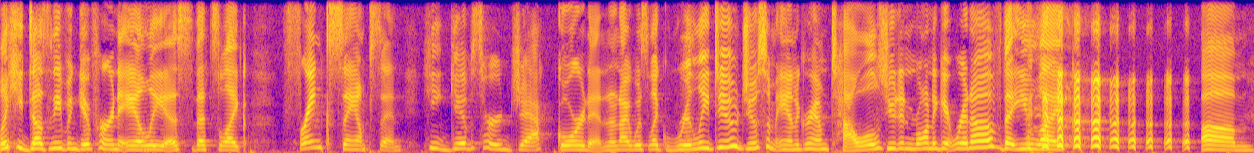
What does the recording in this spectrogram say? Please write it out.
Like he doesn't even give her an alias that's like Frank Sampson. He gives her Jack Gordon. And I was like, really, dude? Do you have some anagram towels you didn't want to get rid of that you like? um,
